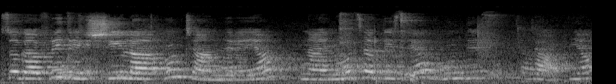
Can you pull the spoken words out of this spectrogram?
Sogar Friedrich Schiller und andere. Ja? Nein, Mozart ist der Bundestag. Ja?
